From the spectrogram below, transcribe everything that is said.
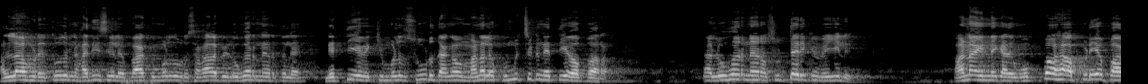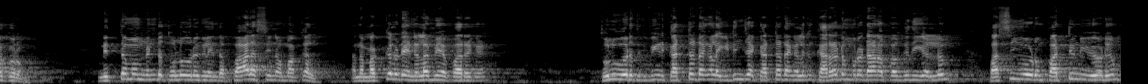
அல்லாஹுடைய தூதரின் ஹதீசுகளை பார்க்கும்பொழுது ஒரு சகாபி லுகர் நேரத்தில் நெத்தியை வைக்கும் பொழுது சூடு தாங்க மணலை குமிச்சிட்டு நெத்தியை வைப்பார் நான் லுகர் நேரம் சுட்டரிக்கும் வெயில். ஆனால் இன்னைக்கு அதை ஒப்பாக அப்படியே பார்க்குறோம். நித்தமும் நின்று தொழுவுறுங்கள் இந்த பாலஸ்தீன மக்கள். அந்த மக்களுடைய நிலைமையை பாருங்க. தொழுவுறதுக்கு வீடு கட்டடங்களை இடிஞ்ச கட்டடங்களுக்கும் கரடு முரடான பகுதிகளிலும் பசியோடும் பட்டினியோடும்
